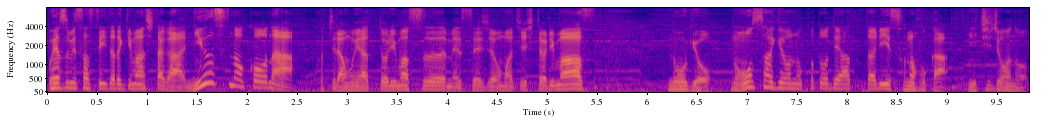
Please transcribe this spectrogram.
お休みさせていただきましたがニュースのコーナーこちらもやっております。メッセージをお待ちしております。農業農作業のことであったりその他日常の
